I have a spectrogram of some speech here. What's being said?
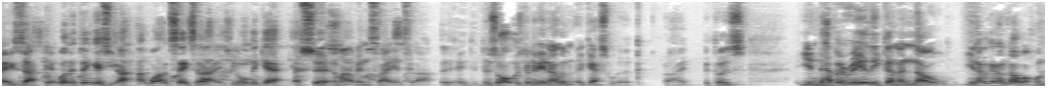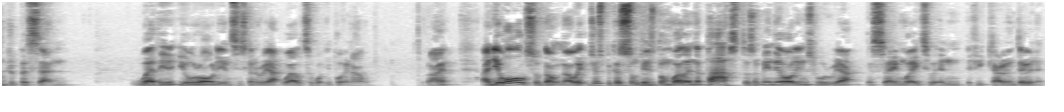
Exactly. Well, the thing is, you- uh, what I'd say to that is, you only get a certain amount of insight into that. It- it- There's always going to be an element of guesswork, right? Because you're never really going to know. You're never going to know hundred percent whether your audience is going to react well to what you're putting out, right? And you also don't know it just because something's done well in the past doesn't mean the audience will react the same way to it in, if you carry on doing it.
